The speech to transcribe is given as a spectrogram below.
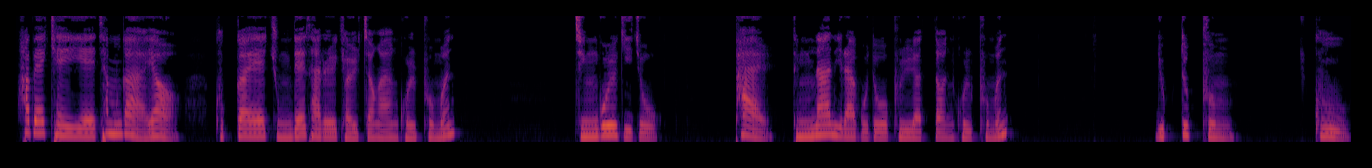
화백회의에 참가하여 국가의 중대사를 결정한 골품은 진골기족 8. 등난이라고도 불렸던 골품은 육두품 9.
